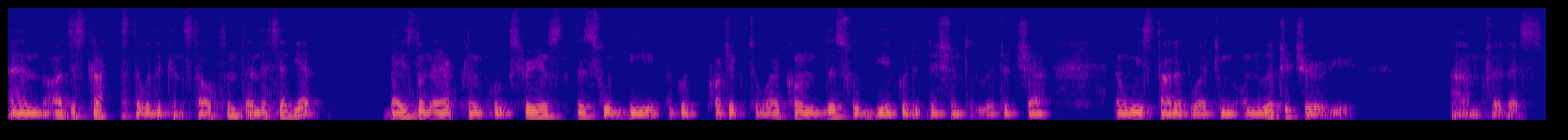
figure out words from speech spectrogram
And I discussed it with a consultant, and they said, yep, based on our clinical experience, this would be a good project to work on. This would be a good addition to literature. And we started working on the literature review um, for this.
